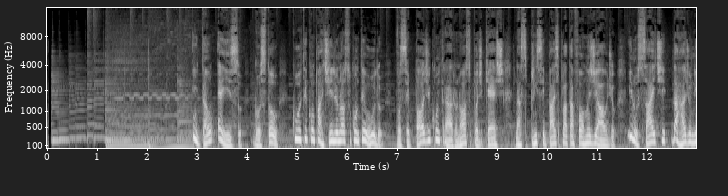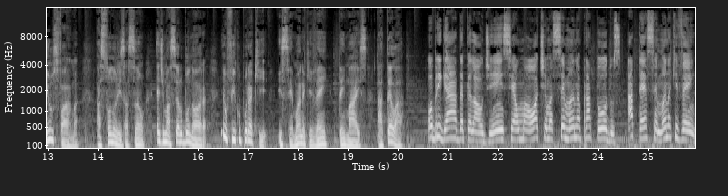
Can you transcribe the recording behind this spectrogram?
Então é isso. Gostou? Curta e compartilhe o nosso conteúdo. Você pode encontrar o nosso podcast nas principais plataformas de áudio e no site da Rádio News Farma. A sonorização é de Marcelo Bonora. Eu fico por aqui e semana que vem tem mais. Até lá! Obrigada pela audiência, uma ótima semana para todos. Até semana que vem.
